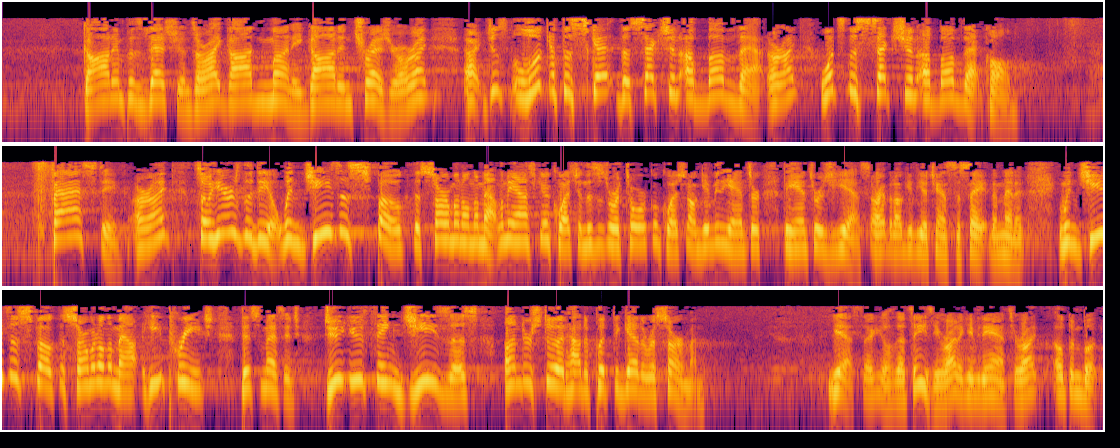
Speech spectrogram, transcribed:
God and possessions, alright? God and money, God and treasure, alright? Alright, just look at the, ske- the section above that, alright? What's the section above that called? Fasting, alright? So here's the deal. When Jesus spoke the Sermon on the Mount, let me ask you a question. This is a rhetorical question. I'll give you the answer. The answer is yes, alright? But I'll give you a chance to say it in a minute. When Jesus spoke the Sermon on the Mount, He preached this message. Do you think Jesus understood how to put together a sermon? Yes, there you go. That's easy, right? I give you the answer, right? Open book.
